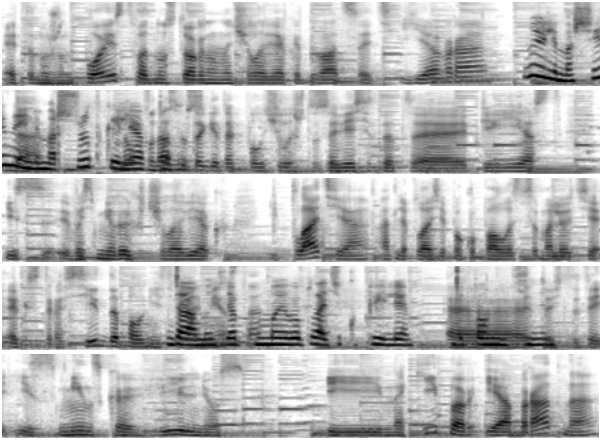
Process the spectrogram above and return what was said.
это нужен поезд в одну сторону на человека 20 евро. Ну или машина, Да. или маршрутка, или Ну, у автобус. нас в итоге так получилось, что за весь этот э, переезд из восьмерых человек и платья, а для платья покупалось в самолете экстра сид дополнительное Да, мы для место. моего платья купили Э, дополнительно. то есть это из Минска в Вильнюс и на Кипр и обратно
